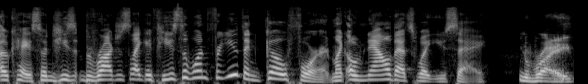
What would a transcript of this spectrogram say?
Okay, so he's but Raj's like, if he's the one for you, then go for it. I'm like, oh, now that's what you say. right.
